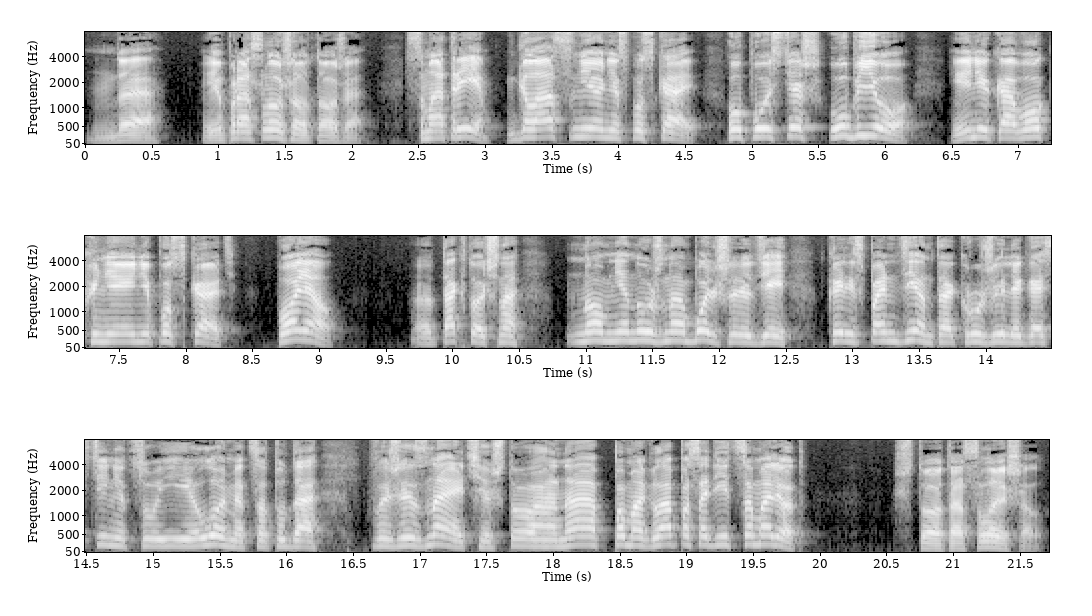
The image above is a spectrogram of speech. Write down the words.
Да, и прослушал тоже. Смотри, глаз с нее не спускай. Упустишь — убью. И никого к ней не пускать. Понял? Э, так точно. Но мне нужно больше людей. Корреспонденты окружили гостиницу и ломятся туда. Вы же знаете, что она помогла посадить самолет!» «Что-то слышал!»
